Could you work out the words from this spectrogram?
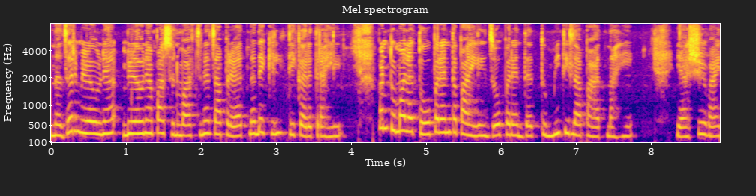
नजर मिळवण्या मिळवण्यापासून वाचण्याचा प्रयत्न देखील ती करत राहील. पण तुम्हाला तोपर्यंत पाहिल जोपर्यंत तुम्ही तिला पाहत नाही. याशिवाय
